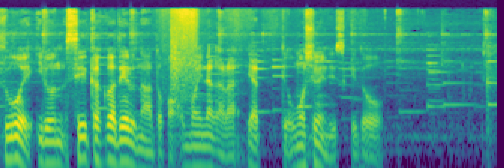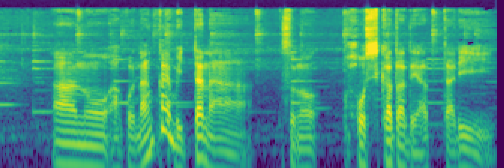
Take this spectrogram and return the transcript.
すごいいろんな性格が出るなとか思いながらやって面白いんですけどあのあこれ何回も言ったな。その干し方であったり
